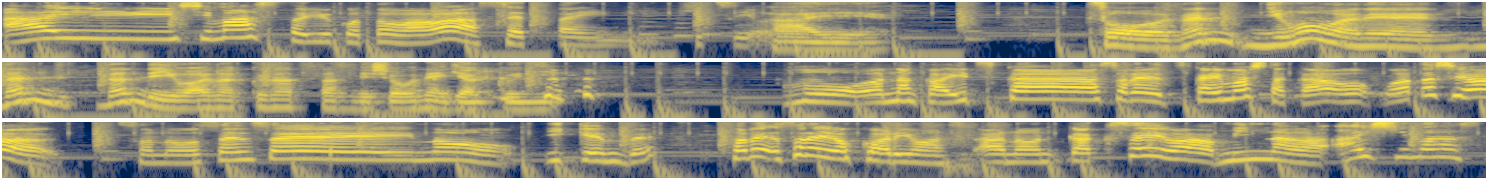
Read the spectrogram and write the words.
愛しますという言葉は絶対に必要です。はい。そうなん日本はねなんでなんで言わなくなったんでしょうね逆に。もうなんかいつかそれ使いましたか？お私はその先生の意見でそれそれよくあります。あの学生はみんなが愛します、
